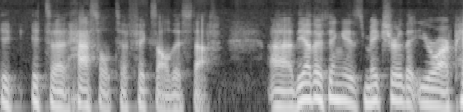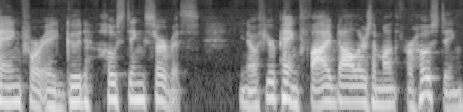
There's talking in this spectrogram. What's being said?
it, it's a hassle to fix all this stuff. Uh, the other thing is make sure that you are paying for a good hosting service. You know, if you're paying $5 a month for hosting,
